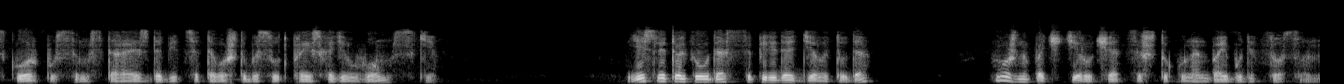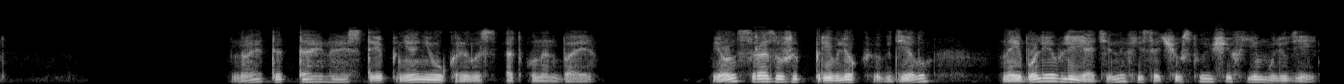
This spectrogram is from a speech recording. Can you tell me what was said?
с корпусом, стараясь добиться того, чтобы суд происходил в Омске. Если только удастся передать дело туда, можно почти ручаться, что Кунанбай будет сослан. Но эта тайная стрепня не укрылась от Кунанбая. И он сразу же привлек к делу наиболее влиятельных и сочувствующих ему людей,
